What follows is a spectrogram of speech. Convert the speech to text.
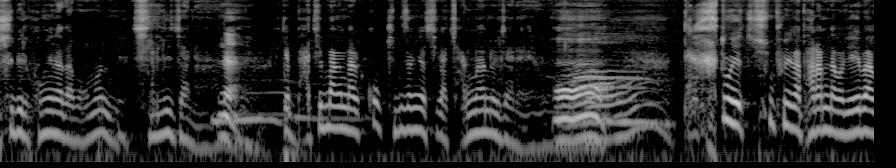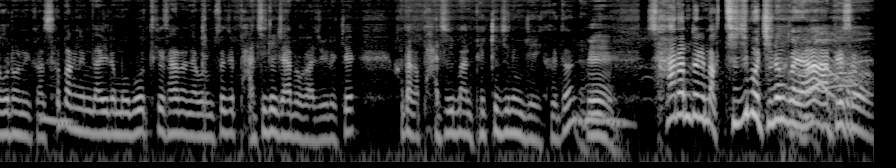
50일 공연하다 보면 질리잖아. 네. 이게 마지막 날 꼭 김성녀 씨가 장난을 잘해요. 오. 하도 춘풍이가 바람나고 예바 그러니까 서방님 나 이러면 뭐 어떻게 사느냐 그러면서 이제 바지를 잡아가지고 이렇게 하다가 바지만 벗겨지는 게 있거든. 네. 사람들이 막 뒤집어지는 거야 앞에서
